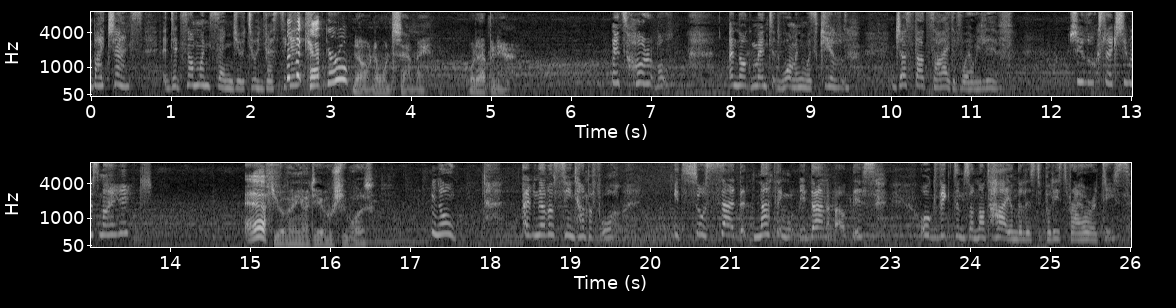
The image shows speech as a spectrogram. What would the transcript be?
By chance, did someone send you to Is investigate? the cat girl? No, no one sent me. What happened here? It's horrible. An augmented woman was killed just outside of where we live. She looks like she was my age. F. Do you have any idea who she was? No, I've never seen her before. It's so sad that nothing will be done about this. Aug victims are not high on the list of police priorities.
